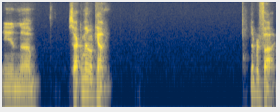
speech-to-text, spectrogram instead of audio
in um, Sacramento County. Number five.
